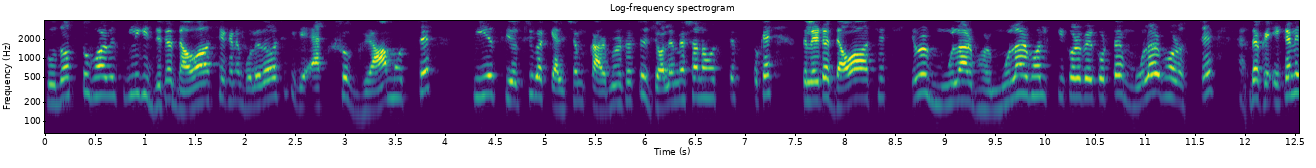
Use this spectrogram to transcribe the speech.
প্রদত্ত ভর বেসিক্যালি কি? যেটা দেওয়া আছে, এখানে বলে দেওয়া আছে কি? যে একশো গ্রাম হচ্ছে C A C O three বা ক্যালসিয়াম কার্বনেট হচ্ছে, জলে মেশানো হচ্ছে ওকে তাহলে এটা দেওয়া আছে। এবার মোলার ভর মোলার ভর কি করে বের করতে হয়? মোলার ভর হচ্ছে, দেখো এখানে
